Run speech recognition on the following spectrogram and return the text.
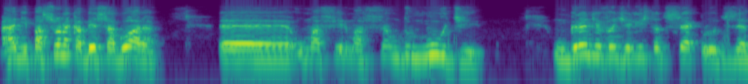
ah, me passou na cabeça agora é, uma afirmação do Moody, um grande evangelista do século XIX.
